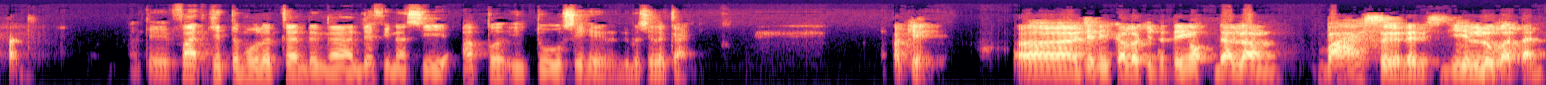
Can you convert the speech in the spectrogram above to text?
Fad Okay, Fad kita mulakan dengan definisi apa itu sihir. Dipersilakan. Okay. Uh, jadi kalau kita tengok dalam bahasa dari segi lugatan,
